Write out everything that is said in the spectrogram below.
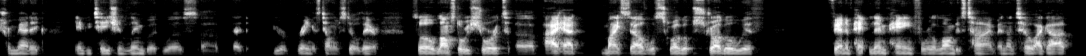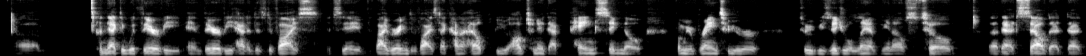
traumatic amputation limb was uh, that your brain is telling still there. So long story short, uh, I had myself was struggle struggle with phantom pain, limb pain for the longest time, and until I got um, connected with Therapy, and Therapy had this device. It's a vibrating device that kind of helped you alternate that pain signal from your brain to your to your residual limb. You know, till uh, that cell that that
